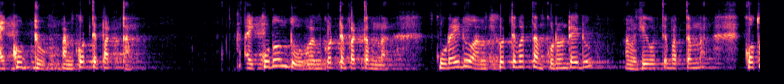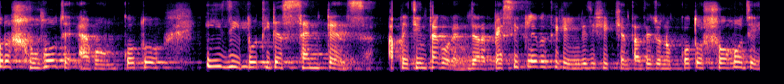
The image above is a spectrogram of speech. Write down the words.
আই কুড ডু আমি করতে পারতাম। আই কুডন ডু আমি করতে পারতাম না। কুডাই ডু আমি কি করতে পারতাম? কুডন্ট আই ডু আমি কি করতে পারতাম না? কতটা সহজ এবং কত ইজি প্রতিটা সেন্টেন্স আপনি চিন্তা করেন। যারা বেসিক লেভেল থেকে ইংরেজি শিখছেন, তাদের জন্য কত সহজে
